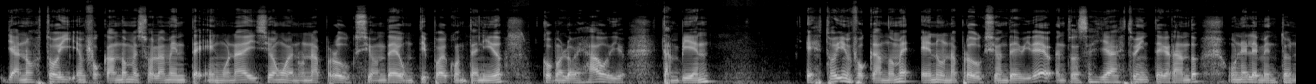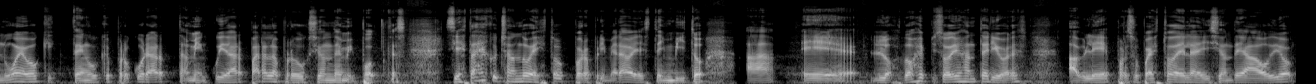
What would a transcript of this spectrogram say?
ya no estoy enfocándome solamente en una edición o en una producción de un tipo de contenido como lo es audio. También estoy enfocándome en una producción de video. Entonces ya estoy integrando un elemento nuevo que tengo que procurar también cuidar para la producción de mi podcast. Si estás escuchando esto por primera vez, te invito a eh, los dos episodios anteriores hablé, por supuesto, de la edición de audio,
